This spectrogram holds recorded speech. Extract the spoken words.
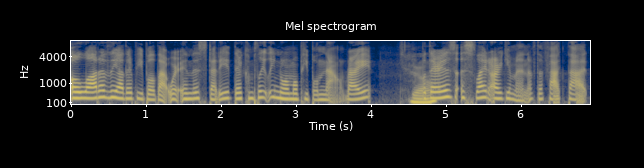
a lot of the other people that were in this study, they're completely normal people now, right? Yeah. But there is a slight argument of the fact that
